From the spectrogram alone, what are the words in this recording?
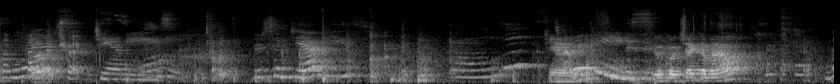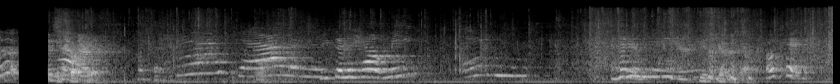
Some fire truck jammies. There's some jammies. Jamie, you wanna go check them out? Look. It's up there. You gonna help me? He's gonna go. Okay.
